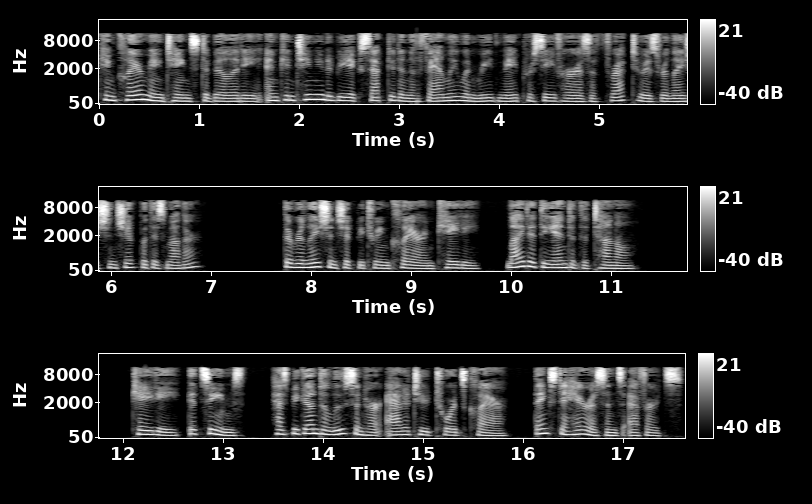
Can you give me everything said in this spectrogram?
Can Claire maintain stability and continue to be accepted in the family when Reed may perceive her as a threat to his relationship with his mother? The relationship between Claire and Katie, light at the end of the tunnel. Katie, it seems, has begun to loosen her attitude towards Claire, thanks to Harrison's efforts.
